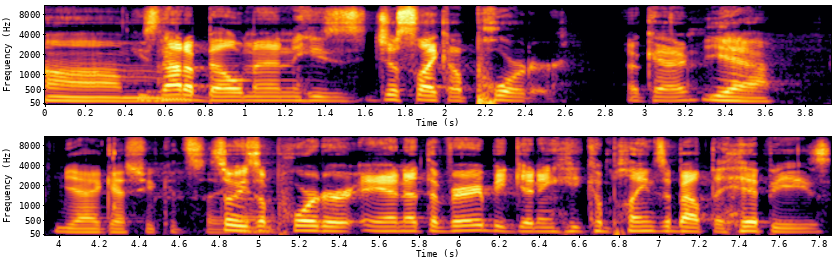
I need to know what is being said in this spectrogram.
Um. He's not a bellman. He's just like a porter. Okay. Yeah. Yeah. I guess you could say. So he's a porter, and at the very beginning, he complains about the hippies,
